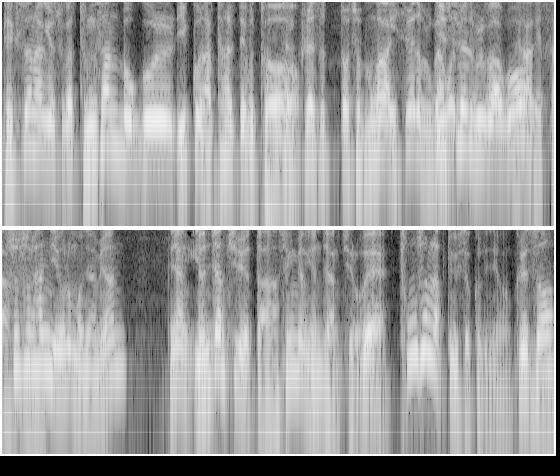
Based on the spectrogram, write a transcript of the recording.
백선아 교수가 등산복을 입고 나타날 때부터 그래서 또 전문가가 있음에도 불구하고 있음에도 불구하고. 수술한 이유는 뭐냐면 그냥 연장 치료였다. 생명 연장 치료. 왜? 총선을 앞두고 있었거든요. 그래서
